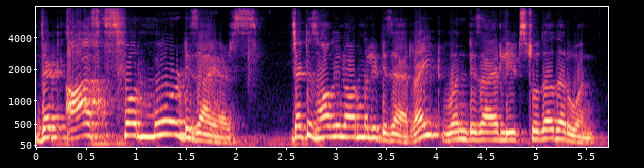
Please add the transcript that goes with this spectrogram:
that asks for more desires. That is how we normally desire, right? One desire leads to the other one.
